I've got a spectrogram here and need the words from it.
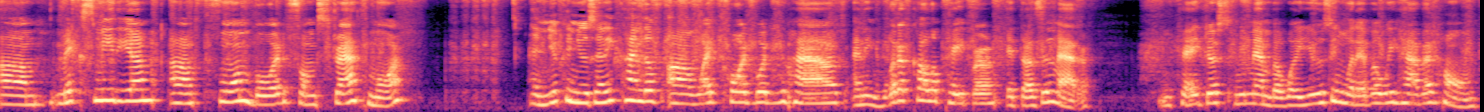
um, mixed media uh, foam board from Strathmore. And you can use any kind of uh, white cardboard you have, any watercolor paper, it doesn't matter. Okay, just remember, we're using whatever we have at home.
